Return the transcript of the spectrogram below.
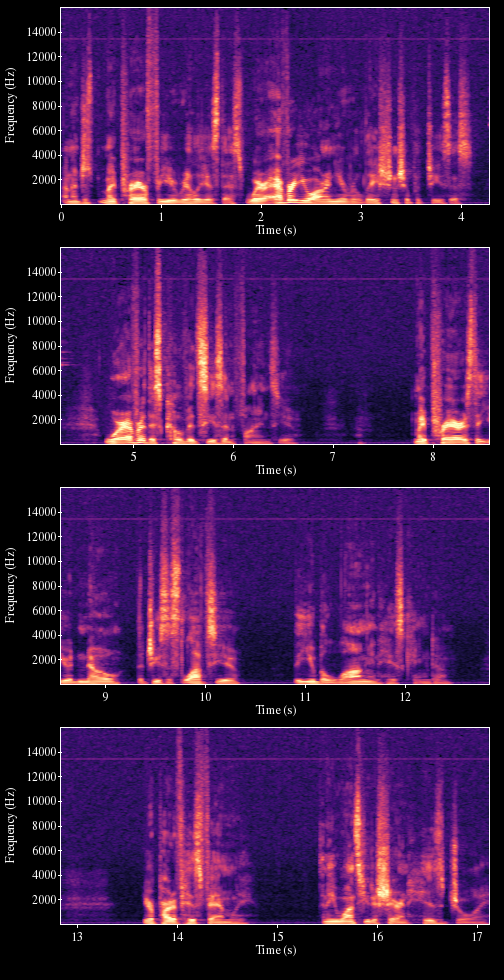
and I just my prayer for you really is this: wherever you are in your relationship with Jesus, wherever this COVID season finds you, my prayer is that you would know that Jesus loves you, that you belong in His kingdom, you're part of His family, and He wants you to share in His joy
